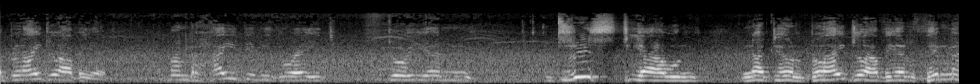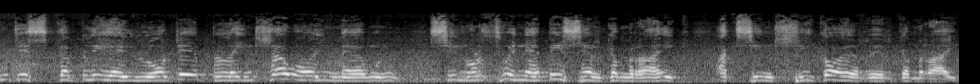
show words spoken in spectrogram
y blaid lafur. Mae'n rhaid i fi ddweud dwi yn drist iawn nad yw'r blaid lafur ddim yn disgyblu aelodau blaenllaw o'i mewn sy'n wrthwynebus i'r Gymraeg ac sy'n lligoer i'r Gymraeg.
